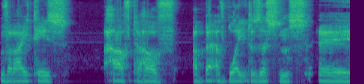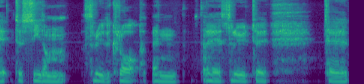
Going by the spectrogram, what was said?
varieties have to have a bit of blight resistance uh, to see them through the crop and uh, through to to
